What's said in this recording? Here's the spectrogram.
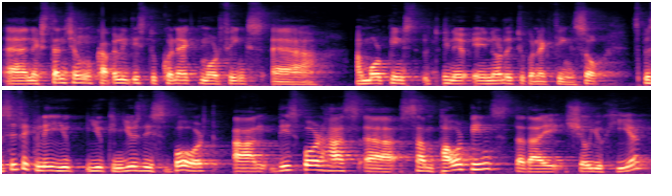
an extension capabilities to connect more things uh, and more pins in, in, order to connect things. So specifically, you, you can use this board and this board has uh, some power pins that I show you here.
